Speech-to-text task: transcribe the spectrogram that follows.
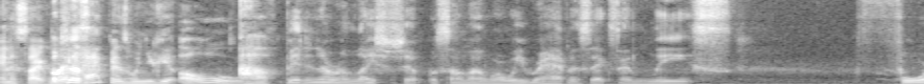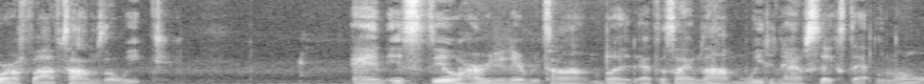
and it's like, Because- what happens when you get old? I've been in a relationship with someone where we were having sex at least four or five times a week. And it still hurted every time. But at the same time, we didn't have sex that long.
